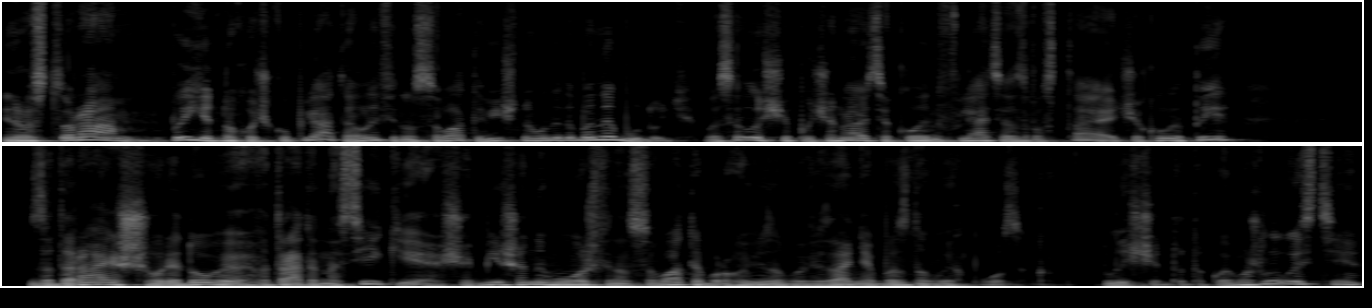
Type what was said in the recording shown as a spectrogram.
інвесторам вигідно хоч купляти, але фінансувати вічно вони тебе не будуть. Веселощі починаються, коли інфляція зростає, чи коли ти задираєш урядові витрати настільки, що більше не можеш фінансувати боргові зобов'язання без нових позик. Ближче до такої можливості,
